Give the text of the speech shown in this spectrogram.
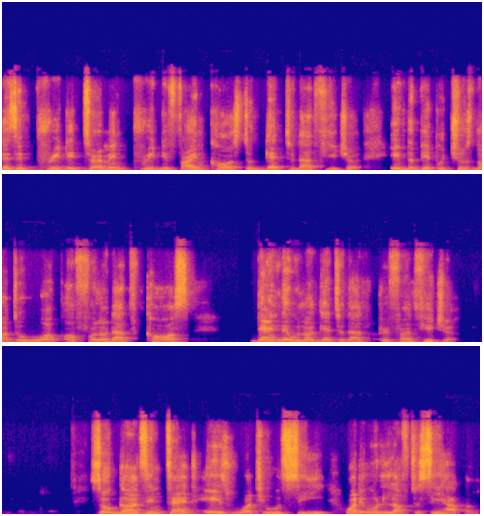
There's a predetermined, predefined course to get to that future. If the people choose not to walk or follow that course, then they will not get to that preferred future. So God's intent is what he would see, what he would love to see happen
